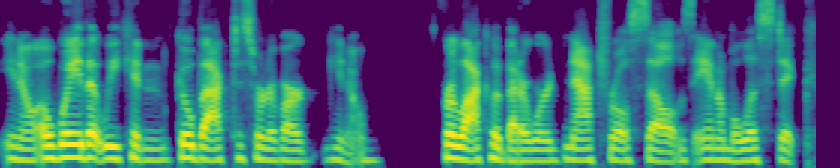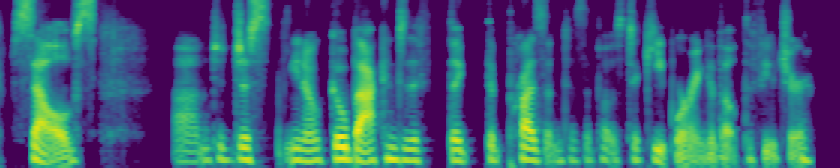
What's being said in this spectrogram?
you know, a way that we can go back to sort of our, you know, for lack of a better word, natural selves, animalistic selves, um, to just, you know, go back into the, the the present as opposed to keep worrying about the future.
